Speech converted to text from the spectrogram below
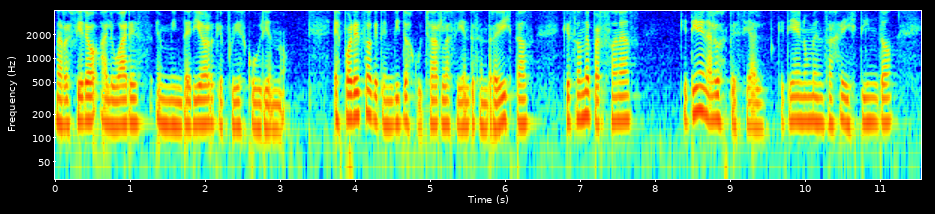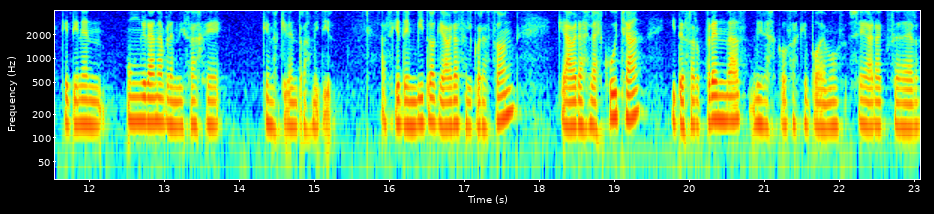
me refiero a lugares en mi interior que fui descubriendo. Es por eso que te invito a escuchar las siguientes entrevistas, que son de personas que tienen algo especial, que tienen un mensaje distinto, que tienen un gran aprendizaje que nos quieren transmitir. Así que te invito a que abras el corazón, que abras la escucha y te sorprendas de las cosas que podemos llegar a acceder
